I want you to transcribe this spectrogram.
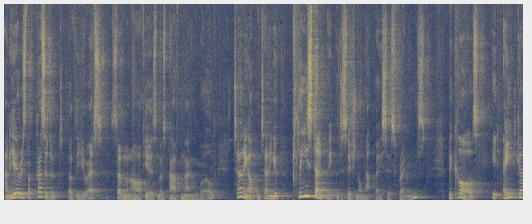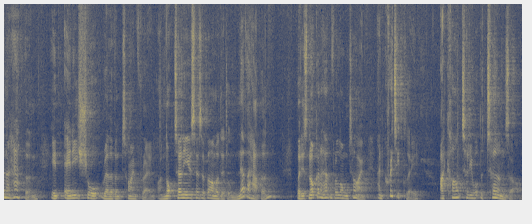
And here is the president of the US, seven and a half years the most powerful man in the world, turning up and telling you, please don't make the decision on that basis, friends, because it ain't going to happen in any short, relevant time frame. I'm not telling you, says Obama, that it'll never happen, but it's not going to happen for a long time. And critically, I can't tell you what the terms are.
